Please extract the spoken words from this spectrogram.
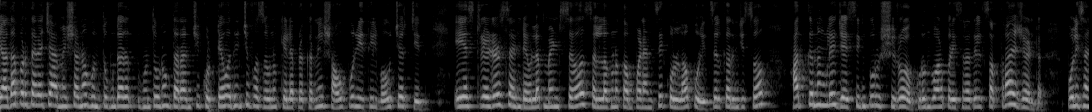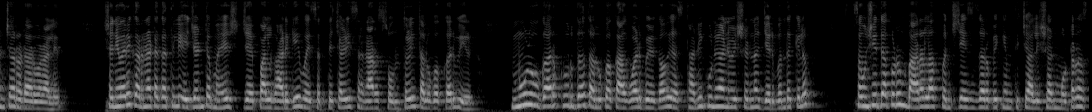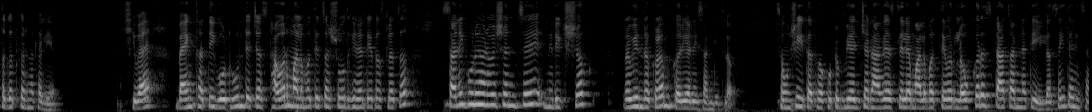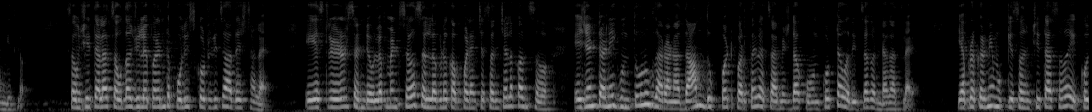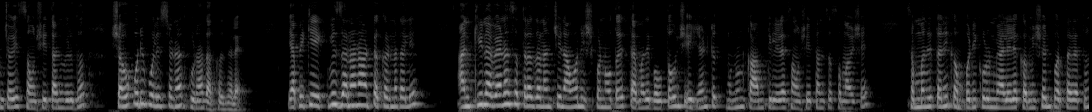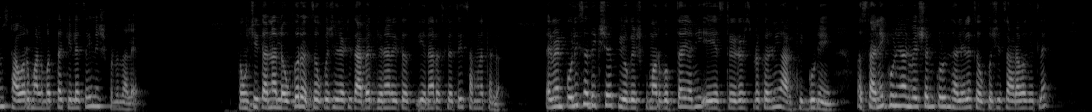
जादा परताव्याच्या आमिषानं गुंतवणूकदार गुंतवणूकदारांची कोट्यवधींची फसवणूक केल्याप्रकरणी शाहूपूर येथील बहुचर्चित एस ट्रेडर्स अँड डेव्हलपमेंटसह संलग्न कंपन्यांचे कोल्हापूर इचलकरंजीसह हातकणंगले जयसिंगपूर शिरोळ कुरुंदवाड परिसरातील सतरा एजंट पोलिसांच्या रडारवर आलेत. शनिवारी कर्नाटकातील एजंट महेश जयपाल घाडगे वय सत्तेचाळीस राहणार सोनतळी तालुका करवीर मूळ उगार खुर्द तालुका कागवाड बेळगाव या स्थानिक गुन्हे अन्वेषणनं जेरबंद केलं. संशयिताकडून बारा लाख पंचेचाळीस हजार रुपये किमतीची आलिशान मोटार हस्तगत करण्यात आली आहे. शिवाय बँक खाती गोठवून त्याच्या स्थावर मालमत्तेचा शोध घेण्यात येत असल्याचं स्थानिक गुन्हे अन्वेषणचे निरीक्षक रवींद्र कळमकर यांनी सांगितलं. संशयित अथवा कुटुंबियांच्या नावे असलेल्या मालमत्तेवर लवकरच टाच आणण्यात येईल असंही त्यांनी सांगितलं. संशयिताला चौदा जुलैपर्यंत पोलीस कोठडीचा आदेश झाला आहे ए एस ट्रेडर्स अँड डेव्हलपमेंटसह संलग्न कंपन्यांच्या संचालकांसह एजंट आणि गुंतवणूकदारांना दाम दुप्पट परताव्याचा आमिष दाखवून कोट्यवधीचा गंडा घातलाय. या प्रकरणी मुख्य संशयितासह एकोणचाळीस संशयितांविरुद्ध शाहूपुरी पोलीस ठाण्यात गुन्हा दाखल झाला आहे यापैकी एकवीस जणांना अटक करण्यात आली आणखी नव्यानं सतरा जणांची नावं निष्पन्न होत आहेत. त्यामध्ये बहुतांश एजंट म्हणून काम केलेल्या संशयितांचा समावेश आहे. संबंधितांनी कंपनीकडून मिळालेल्या कमिशन परताव्यातून स्थावर मालमत्ता केल्याचंही निष्पन्न झालं आहे संशयितांना लवकरच चौकशीसाठी ताब्यात घेणार येत येणार असल्याचंही सांगण्यात आलं. दरम्यान पोलीस अधीक्षक योगेश कुमार गुप्ता यांनी ए एस ट्रेडर्स प्रकरणी आर्थिक गुन्हे स्थानिक गुन्हे अन्वेषणकडून झालेल्या चौकशीचा आढावा घेतलाय.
